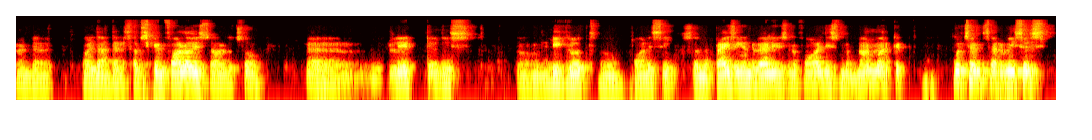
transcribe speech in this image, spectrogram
and uh, all the other subsequent follow is also relate to this uh, degrowth uh, policy. So the pricing and valuation of all these non-market goods and services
